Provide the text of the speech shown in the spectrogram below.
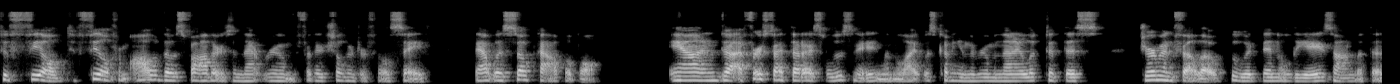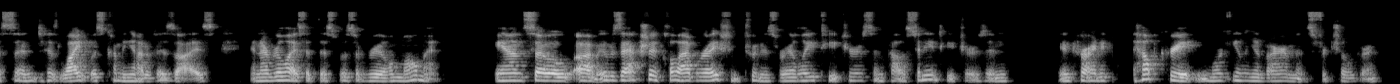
to feel, to feel from all of those fathers in that room for their children to feel safe. That was so palpable. And uh, at first I thought I was hallucinating when the light was coming in the room. And then I looked at this German fellow who had been a liaison with us and his light was coming out of his eyes. And I realized that this was a real moment. And so um, it was actually a collaboration between Israeli teachers and Palestinian teachers in, in trying to help create more healing environments for children.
